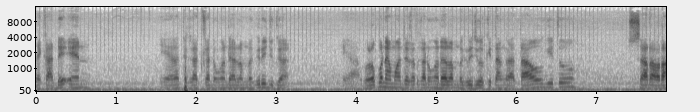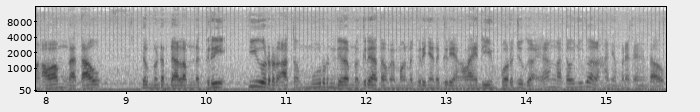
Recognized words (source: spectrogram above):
TKDN ya tingkat kandungan dalam negeri juga ya walaupun emang tingkat kandungan dalam negeri juga kita nggak tahu gitu. Secara orang awam nggak tahu. Bener-bener dalam negeri pure atau murni dalam negeri atau memang negerinya negeri yang lain diimpor juga ya nggak tahu juga lah hanya mereka yang tahu.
